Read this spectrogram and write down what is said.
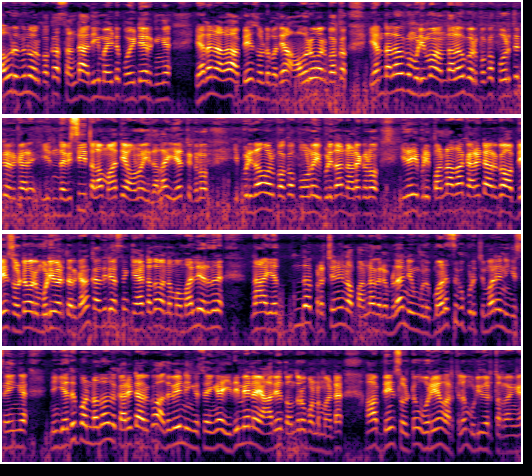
அவர் வந்து ஒரு பக்கம் சண்டை அதிகமாயிட்டு போயிட்டே இருக்குங்க. எதனால அப்படின்னு சொல்லிட்டு பார்த்தீங்கன்னா அவரும் ஒரு பக்கம் எந்த அளவுக்கு முடியுமோ அந்த அளவுக்கு ஒரு பக்கம் பொறுத்துட்டு இருக்காரு. இந்த விஷயத்தெல்லாம் மாற்றி ஆகணும் இதெல்லாம் ஏற்றுக்கணும் இப்படி தான் ஒரு பக்கம் போகணும் இப்படி தான் நடக்கணும். இதை இப்படி பண்ணால் தான் கரெக்டாக இருக்கும் அப்படின்னு சொல்லிட்டு ஒரு முடிவு எடுத்திருக்காங்க. கதிரேசன் கேட்டதும் நம்ம மல்லி இருந்து நான் எந்த பிரச்சனையும் நான் பண்ண விரும்பல. நீ உங்களுக்கு மனசுக்கு பிடிச்ச மாதிரி நீங்கள் செய்யுங்க. நீங்கள் எது பண்ணுறதோ அது கரெக்டாக இருக்கோ அதுவே நீங்கள் செய்யுங்க. இதுவுமே நான் யாரையும் தொந்தரவு பண்ண மாட்டேன் அப்படின்னு சொல்லிட்டு ஒரே வாரத்தில் முடிவு எடுத்துடுறாங்க.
